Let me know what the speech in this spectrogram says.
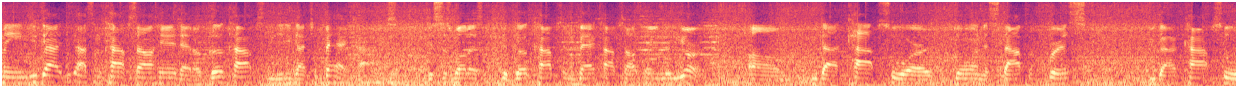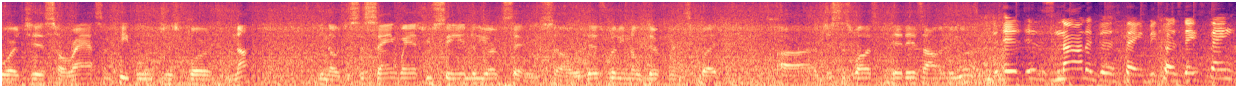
I mean, you got you got some cops out here that are good cops, and then you got your bad cops, just as well as the good cops and the bad cops out there in New York. Um, you got cops who are doing the stop and frisk. You got cops who are just harassing people just for nothing. You know, just the same way as you see in New York City. So there's really no difference, but uh, just as well as it is out in New York. It, it is not a good thing because they think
